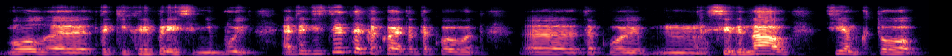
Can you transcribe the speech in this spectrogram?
мол, э, таких репрессий не будет. Это действительно какой-то такой вот э, такой э, сигнал тем, кто Э,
